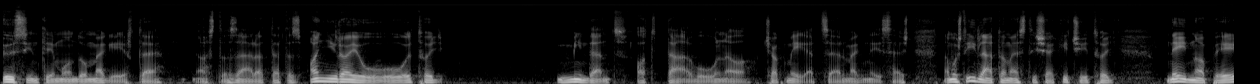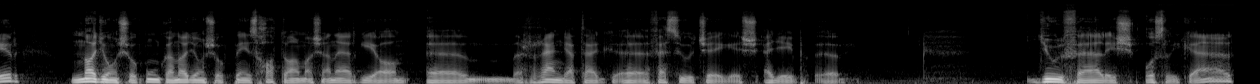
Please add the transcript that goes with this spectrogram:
őszintén mondom, megérte azt az árat. Tehát az annyira jó volt, hogy mindent adtál volna, csak még egyszer megnézhest. Na most így látom ezt is egy kicsit, hogy négy nap ér, nagyon sok munka, nagyon sok pénz, hatalmas energia, rengeteg feszültség és egyéb gyűl fel és oszlik el,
